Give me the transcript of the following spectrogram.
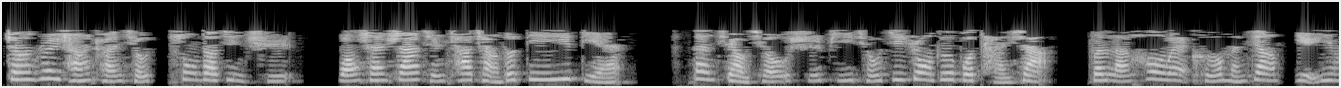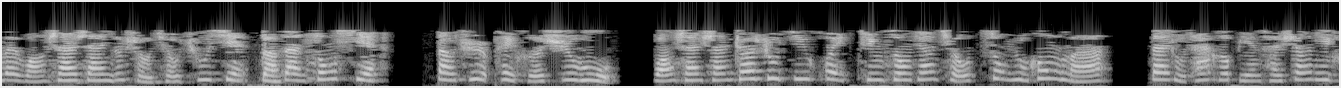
张瑞长传球送到禁区，王珊珊前插抢的第一点，但角球时皮球击中胳膊弹下。芬兰后卫和门将也因为王珊珊的手球出现短暂松懈，导致配合失误。王珊珊抓住机会，轻松将球送入空门，但主裁和边裁商议后，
